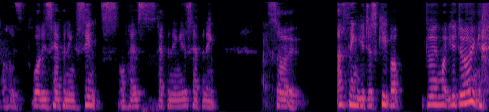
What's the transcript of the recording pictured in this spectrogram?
what, has, what is happening since, or has happening is happening. So I think you just keep up doing what you're doing.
